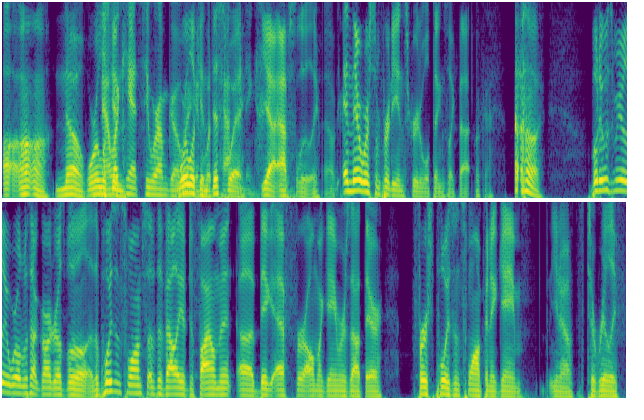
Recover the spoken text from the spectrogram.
uh, uh, uh, no, we're looking. now I can't see where I'm going. we're and looking what's this happening. way. Yeah, absolutely. Okay. And there were some pretty inscrutable things like that. okay. but it was merely a world without guardrails. Blah, blah, blah. The poison swamps of the Valley of Defilement. Uh, big F for all my gamers out there. First poison swamp in a game. You know, to really f-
